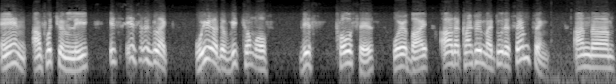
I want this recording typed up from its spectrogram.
And unfortunately, it's, it's, it's like we are the victim of this process whereby other countries might do the same thing. And um,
